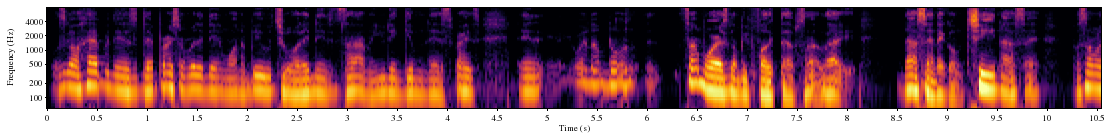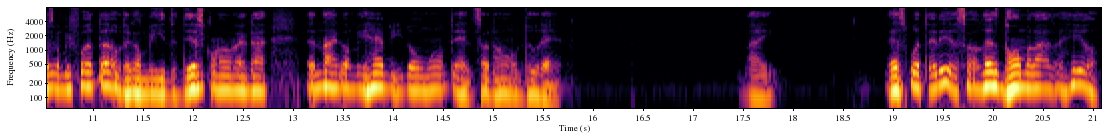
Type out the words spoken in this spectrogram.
what's gonna happen is that person really didn't want to be with you or they needed time and you didn't give them that space. Then you end up doing somewhere it's gonna be fucked up. Something like not saying they're gonna cheat, not saying, but somewhere's gonna be fucked up. They're gonna be either disgruntled or not. They're not gonna be happy. You don't want that, so don't do that. Like that's what that is. So let's normalize and heal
